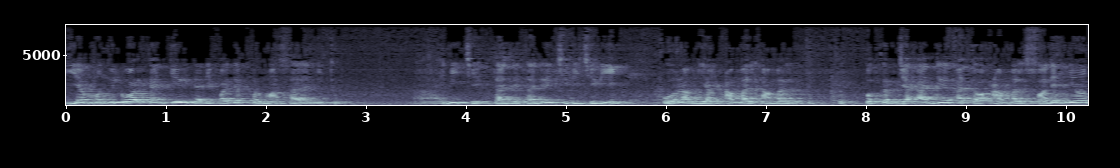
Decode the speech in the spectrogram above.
yang mengeluarkan dia daripada permasalahan itu. Ha, ini tanda-tanda ciri-ciri orang yang amal-amal pekerjaan dia atau amal solehnya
